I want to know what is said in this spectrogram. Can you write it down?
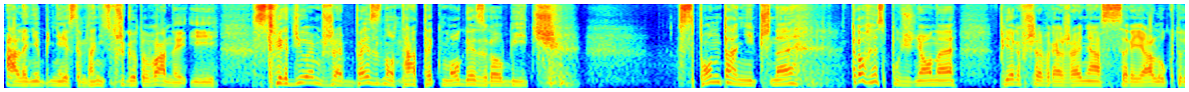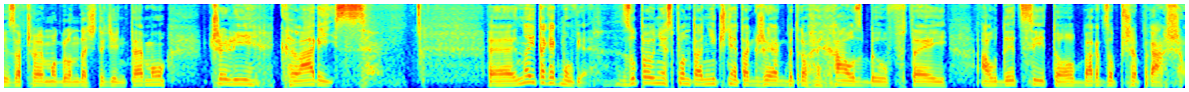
ale nie, nie, jestem na nic przygotowany i stwierdziłem, że bez notatek mogę zrobić spontaniczne, trochę spóźnione pierwsze wrażenia z serialu, który zacząłem oglądać tydzień temu, czyli Clarice. E, no i tak jak mówię, zupełnie spontanicznie, także jakby trochę chaos był w tej audycji, to bardzo przepraszam.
